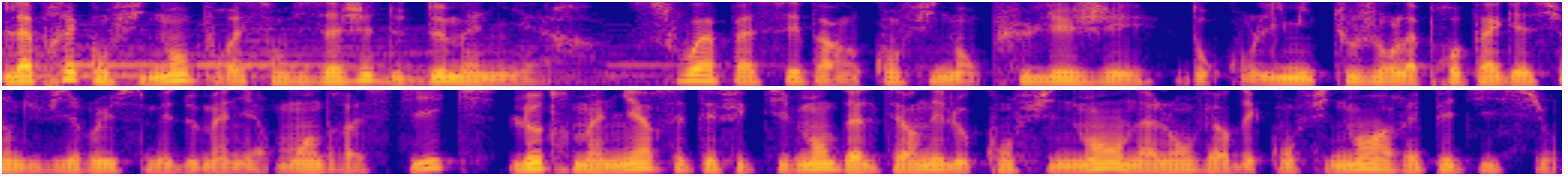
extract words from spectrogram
L'après-confinement pourrait s'envisager de deux manières. Soit passer par un confinement plus léger, donc on limite toujours la propagation du virus mais de manière moins drastique. L'autre manière, c'est effectivement d'alterner le confinement en allant vers des confinements à répétition.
